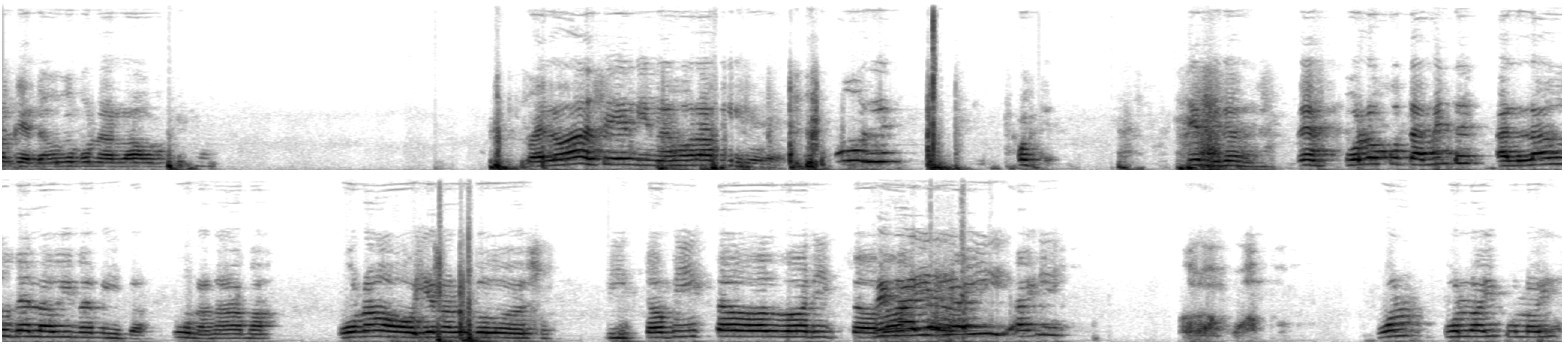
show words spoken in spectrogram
ok, tengo que ponerla aún. Pues lo hace mi mejor amigo. Ole. Ok. Eh, mira, mira, ponlo justamente al lado de la dinamita. Una nada más. Una o llénalo todo eso. Visto, visto, Dorito. Venga, ahí, ahí, ahí, ahí. Hola, guapo. Pon, ponlo ahí, ponlo ahí.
